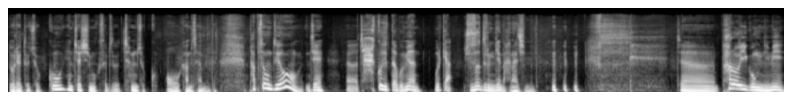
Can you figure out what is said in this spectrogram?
노래도 좋고 현철 씨 목소리도 참 좋고. 오 감사합니다. 팝송도요. 이제 어, 자꾸 듣다 보면 뭐 이렇게 주워 들은 게 많아집니다. 자 8520님이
